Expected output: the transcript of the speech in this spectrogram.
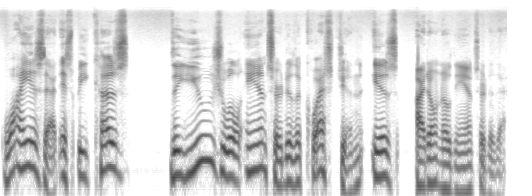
why is that? It's because the usual answer to the question is, I don't know the answer to that.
